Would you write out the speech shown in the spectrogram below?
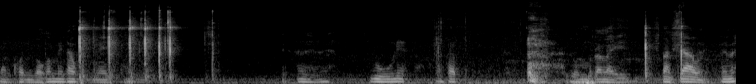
บางคนบอกว่าไม่เท่ากันไงรูเนี่ยนะครับ รวมอะไรปานเจ้าเนี่ยเห็นไหม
